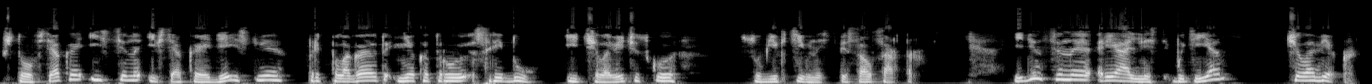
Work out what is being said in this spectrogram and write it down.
что всякая истина и всякое действие предполагают некоторую среду и человеческую субъективность, писал Сартр. Единственная реальность бытия человек,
